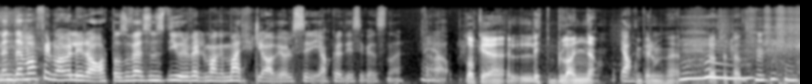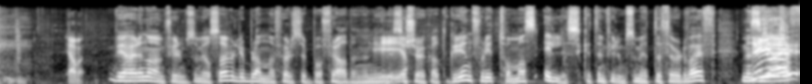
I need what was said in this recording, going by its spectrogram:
Men den var filma veldig rart også, for jeg syns de gjorde veldig mange merkelige avgjørelser i akkurat de sekvensene. Ja. Dere er litt blanda Ja. i filmen her, rett og slett. Vi har en annen film som vi også har veldig blanda følelser på fra denne nye Ja. regissørkategorien, fordi Thomas elsket en film som het The Third Wife. Mens Det jeg,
